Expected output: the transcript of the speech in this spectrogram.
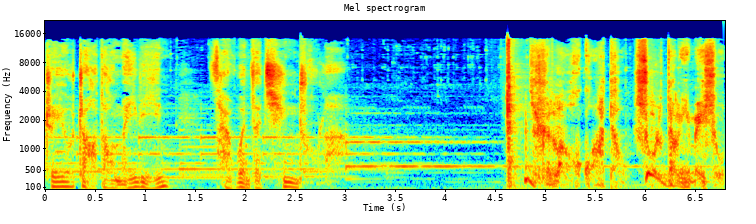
只有找到梅林，才问得清楚了。你个老滑头，说了等于没说。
